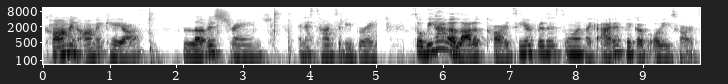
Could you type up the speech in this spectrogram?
Calm and amid chaos. Love is strange. And it's time to be brave. So we had a lot of cards here for this one. Like I didn't pick up all these cards.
